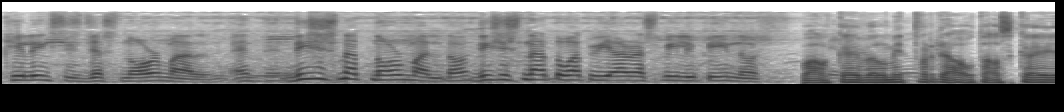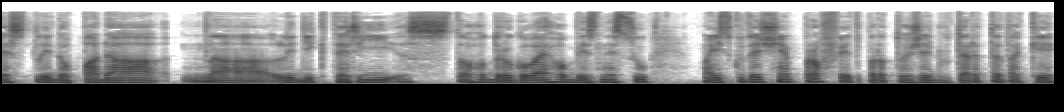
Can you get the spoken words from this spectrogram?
killings is just normal. And this is not normal, no? This is not what we are as Filipinos. Válka je velmi tvrdá. Otázka je, jestli dopadá na lidi, kteří z toho drogového biznesu mají skutečně profit, protože Duterte taky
